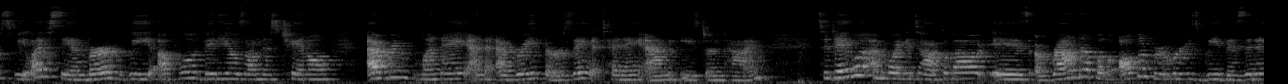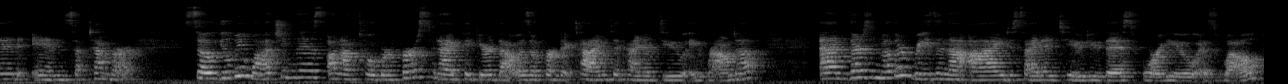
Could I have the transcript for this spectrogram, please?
Suite Life Sanburg. We upload videos on this channel every Monday and every Thursday at 10 a.m. Eastern Time. Today what I'm going to talk about is a roundup of all the breweries we visited in September. So you'll be watching this on October 1st and I figured that was a perfect time to kind of do a roundup. And there's another reason that I decided to do this for you as well.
